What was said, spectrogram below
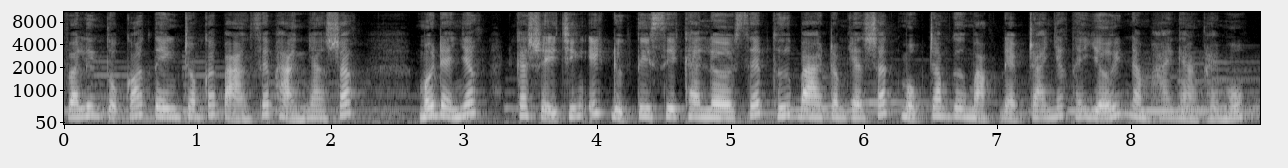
và liên tục có tên trong các bảng xếp hạng nhan sắc. Mới đây nhất, ca sĩ Chiến X được TC Kyler xếp thứ ba trong danh sách 100 gương mặt đẹp trai nhất thế giới năm 2021.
